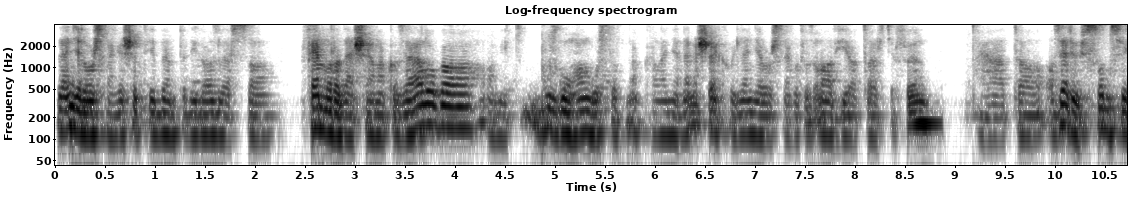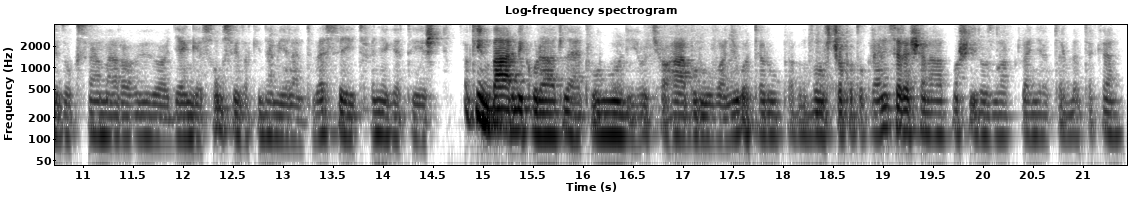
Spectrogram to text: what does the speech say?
Lengyelország esetében pedig az lesz a fennmaradásának az áloga, amit buzgón hangoztatnak a lengyel nemesek, hogy Lengyelországot az anarchia tartja fönn. Tehát az erős szomszédok számára ő a gyenge szomszéd, aki nem jelent veszélyt, fenyegetést, akin bármikor át lehet vonulni, hogyha háború van Nyugat-Európában. Az orosz csapatok rendszeresen átmasíroznak lengyel területeken.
